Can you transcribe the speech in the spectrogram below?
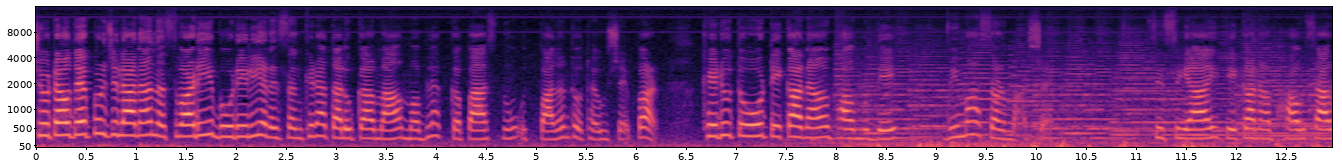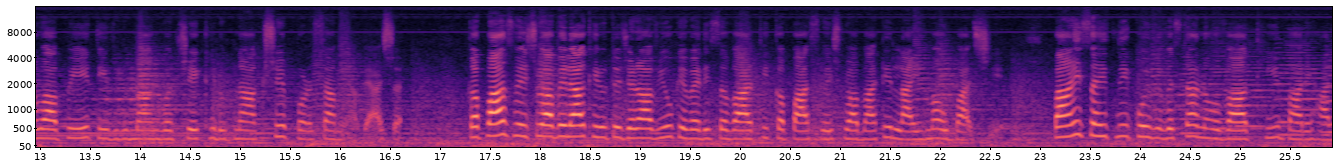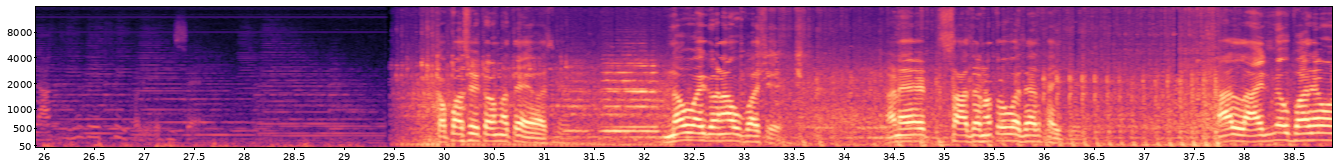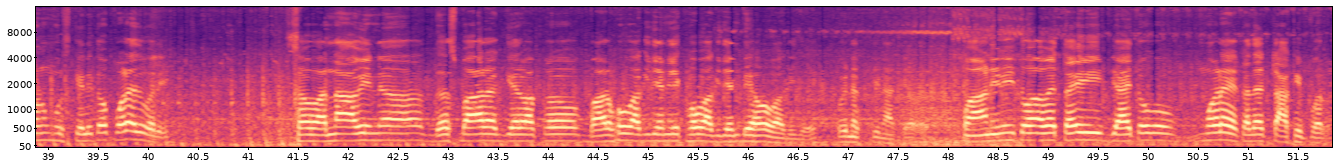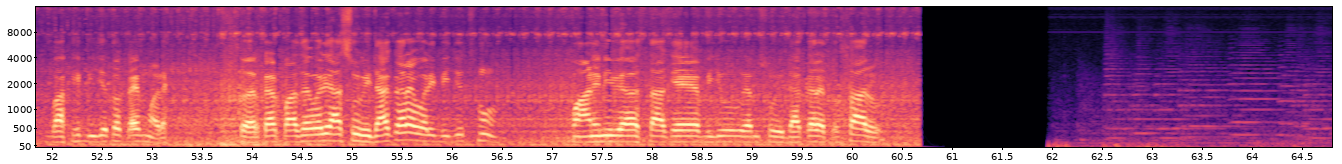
છોટાઉદેપુર જિલ્લાના નસવાડી બોરેલી અને સંખેડા તાલુકામાં મબલક કપાસનું ઉત્પાદન તો થયું છે, પણ ખેડૂતો ટેકાના ભાવ મુદ્દે વિમાસણમાં છે. સીસીઆઈ ટેકાના ભાવ સારો આપે તેવી માંગ વચ્ચે ખેડૂતના આક્ષેપ પણ સામે આવ્યા છે. કપાસ વેચવા આવેલા ખેડૂતે જણાવ્યું કે વહેલી સવારથી કપાસ વેચવા માટે લાઇનમાં ઊભા છીએ. પાણી સહિતની કોઈ વ્યવસ્થા ન હોવાથી ભારે હાલાકી વેઠવી પડી રહી છે. કપાસ વેચવા માટે આવ્યા છે. નવ વાગ્યાના ઊભા છે. અને સાધનો તો વધારે થાય છે. આ લાઈનમાં ઊભા રહેવાનું મુશ્કેલી તો પડે જ વળી. સવારના આવીને દસ બાર, અગિયાર વાગ બાર હો વાગી જાય ને એક હો વાગી જાય ને બે હો વાગી જાય. કોઈ નક્કી ના કહેવાય. પાણીની તો હવે તઈ જાય તો મળે, કદાચ ટાંકી પર. બાકી બીજે તો કંઈ મળે. સરકાર પાસે વળી આ સુવિધા કરે વળી બીજું શું? પાણીની વ્યવસ્થા કે બીજું એમ સુવિધા કરે તો સારું.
